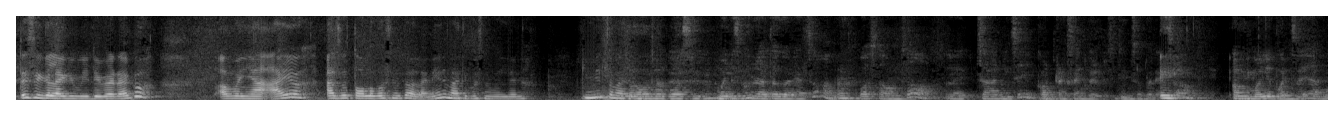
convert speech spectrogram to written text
त्यसैको लागि भिडियो गराएको अब यहाँ आयो। आज तल बस्नु त होला नि माथि बस्नु मिल्दैन। कि मिल्छ मैले कुरा त गरेको छ। बस्दा हुन्छ। लाइक चाबी चाहिँ कन्ट्र्याक्ट साइन गरेपछि दिन्छ छ। अब मैले भन्छ है अब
